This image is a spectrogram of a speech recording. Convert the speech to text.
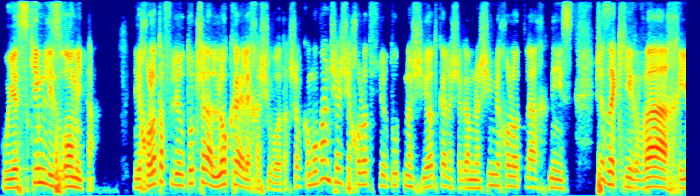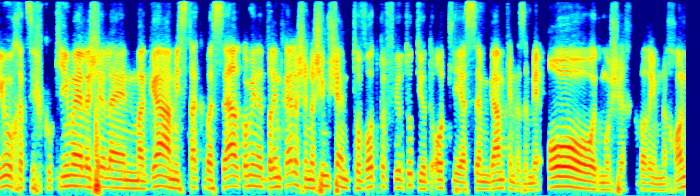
הוא יסכים לזרום איתה יכולות הפלירטוט שלה לא כאלה חשובות עכשיו כמובן שיש יכולות פלירטוט נשיות כאלה שגם נשים יכולות להכניס שזה קרבה, חיוך, הצחקוקים האלה שלהן, מגע, משחק בשיער, כל מיני דברים כאלה שנשים שהן טובות בפלירטוט יודעות ליישם גם כן וזה מאוד מושך גברים נכון?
